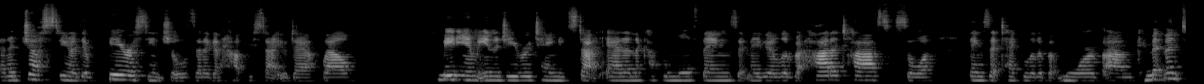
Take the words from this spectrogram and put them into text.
that are just, you know, they're bare essentials that are going to help you start your day off well. Medium energy routine, you'd start adding a couple more things that maybe are a little bit harder tasks or things that take a little bit more of um, commitment.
